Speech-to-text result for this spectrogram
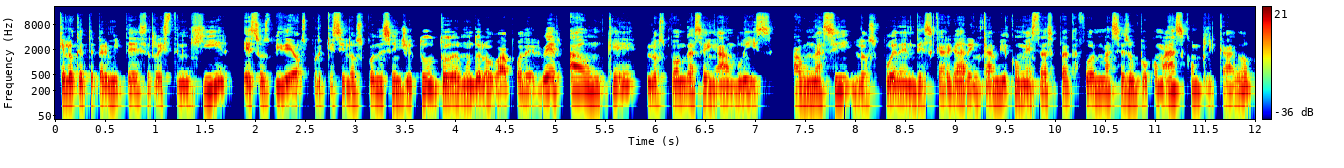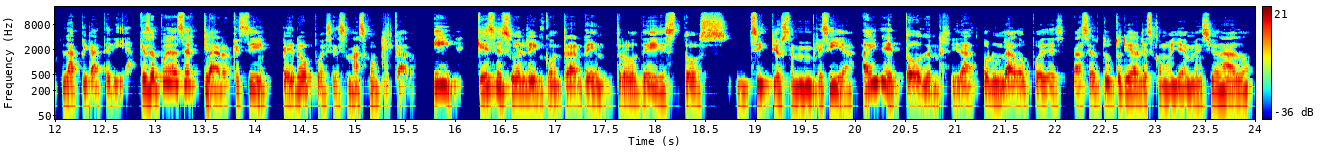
que lo que te permite es restringir esos videos, porque si los pones en YouTube todo el mundo lo va a poder ver, aunque los pongas en Unleash. Aún así los pueden descargar. En cambio, con estas plataformas es un poco más complicado la piratería. ¿Que se puede hacer? Claro que sí, pero pues es más complicado. ¿Y qué se suele encontrar dentro de estos sitios de membresía? Hay de todo en realidad. Por un lado puedes hacer tutoriales, como ya he mencionado.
